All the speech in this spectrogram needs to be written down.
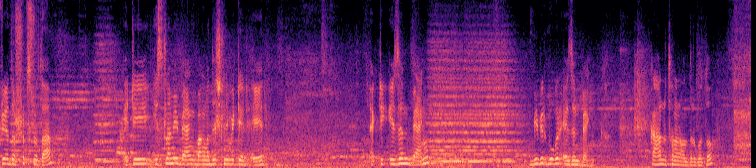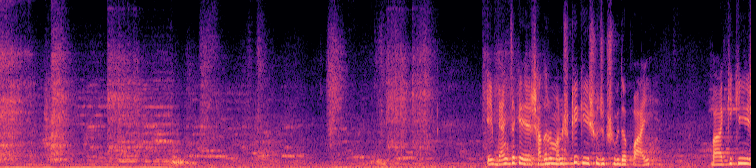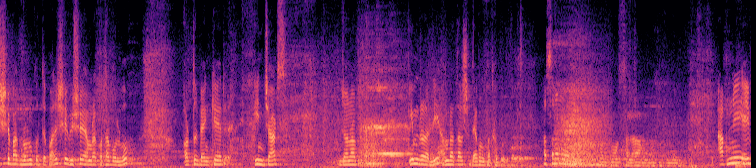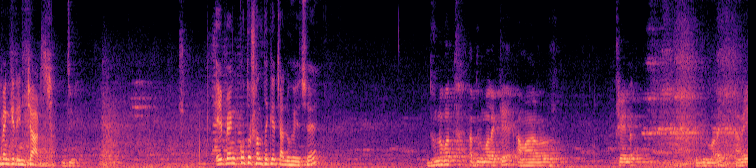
প্রিয় দর্শক শ্রোতা, এটি ইসলামী ব্যাংক বাংলাদেশ লিমিটেড এর একটি agent bank Bibirpukur agent bank Kahalu থানার অন্তর্গত। এই ব্যাংক থেকে সাধারণ মানুষ কী কী সুযোগ সুবিধা পায় বা কি কি সেবা গ্রহণ করতে পারে সে বিষয়ে আমরা কথা বলব। অর্থ ব্যাংকের ইনচার্জ জনাব ইমরান আলী আমরা তার সাথে এখন কথা বলব। আসসালামু আলাইকুম। আসসালাম। আপনি এই ব্যাংকের ইনচার্জ? জি। এই ব্যাংক কত সাল থেকে চালু হয়েছে? ধন্যবাদ আব্দুল মালিককে। আমার ফ্রেন্ড আব্দুল মালিক আমি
